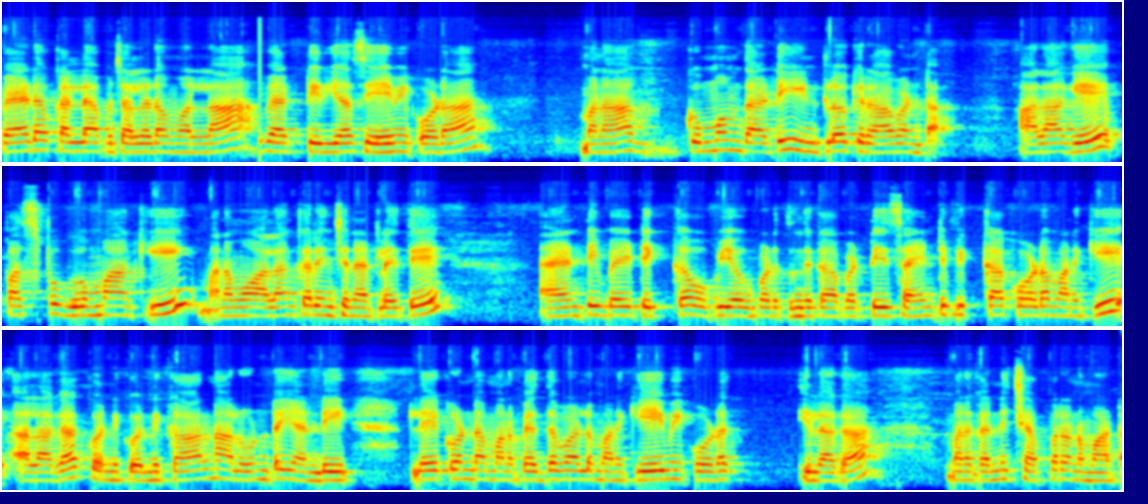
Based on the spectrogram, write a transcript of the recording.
పేడ కల్లాపు చల్లడం వల్ల బ్యాక్టీరియాస్ ఏమి కూడా మన గుమ్మం దాటి ఇంట్లోకి రావంట. అలాగే పసుపు గుమ్మాకి మనము అలంకరించినట్లయితే యాంటీబయాటిక్గా ఉపయోగపడుతుంది కాబట్టి సైంటిఫిక్గా కూడా మనకి అలాగా కొన్ని కొన్ని కారణాలు ఉంటాయండి. లేకుండా మన పెద్దవాళ్ళు మనకి ఏమీ కూడా ఇలాగా మనకన్నీ చెప్పరన్నమాట.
